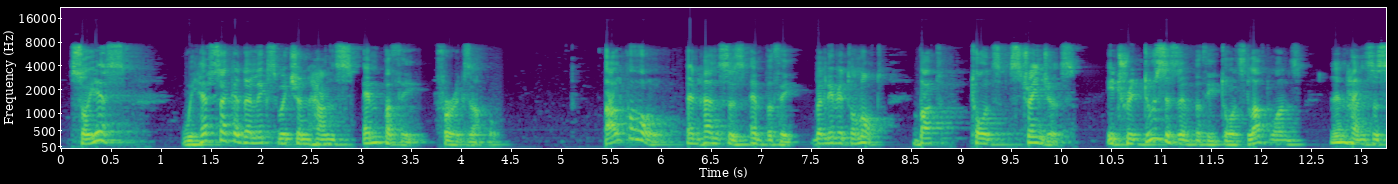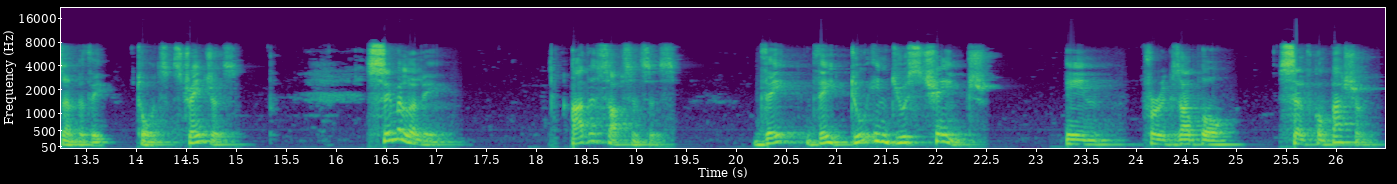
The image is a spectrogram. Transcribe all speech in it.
So yes, we have psychedelics which enhance empathy, for example. Alcohol enhances empathy, believe it or not, but towards strangers. It reduces empathy towards loved ones and enhances empathy towards strangers. Similarly, other substances, they, they do induce change in, for example, self-compassion,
